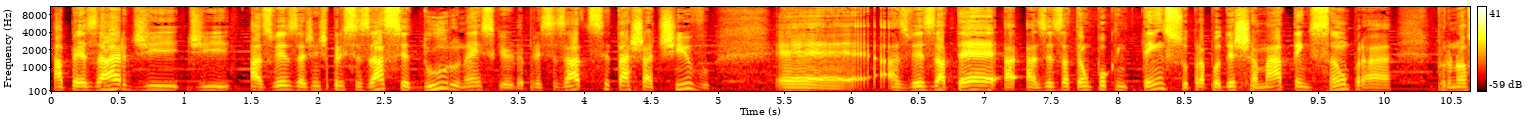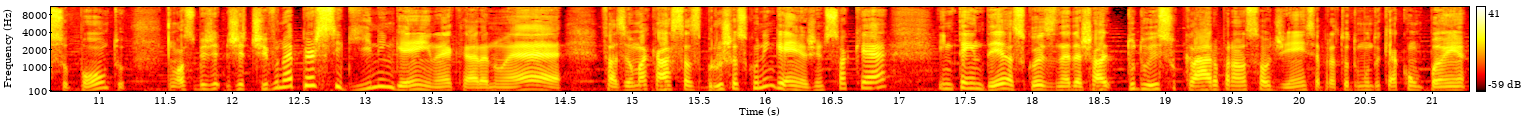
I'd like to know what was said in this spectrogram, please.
apesar de, de às vezes a gente precisar ser duro, né, esquerda, precisar ser taxativo, é, às vezes até às vezes até um pouco intenso para poder chamar atenção para o nosso ponto, nosso objetivo não é perseguir ninguém, né, cara? Não é fazer uma caça às bruxas com ninguém. A gente só quer entender as coisas, né? Deixar tudo isso claro para nossa audiência, para todo mundo que acompanha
